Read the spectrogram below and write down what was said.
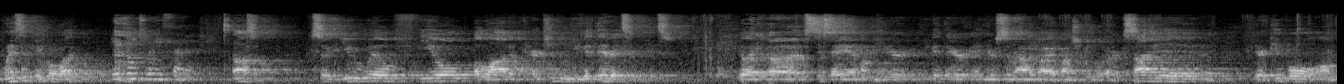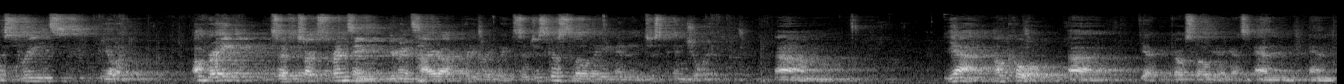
when is it, April what? April 27th. Awesome. So you will feel a lot of energy when you get there. It's, it's you're like, uh, 6 a.m. I'm here. You get there and you're surrounded by a bunch of people that are excited. And there are people on the streets. You're like, I'm great. So if you start sprinting, you're going to tire out pretty quickly. So just go slowly and just enjoy it. Um, yeah, how cool. Uh, yeah, go slowly, I guess. And and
